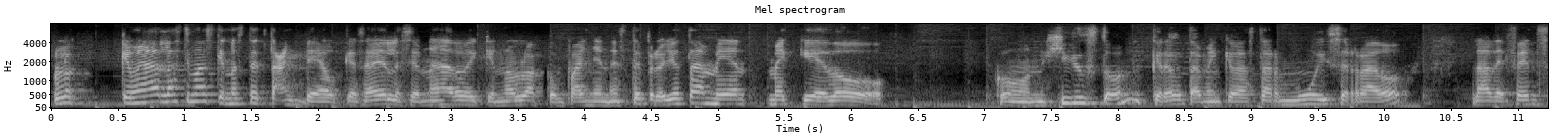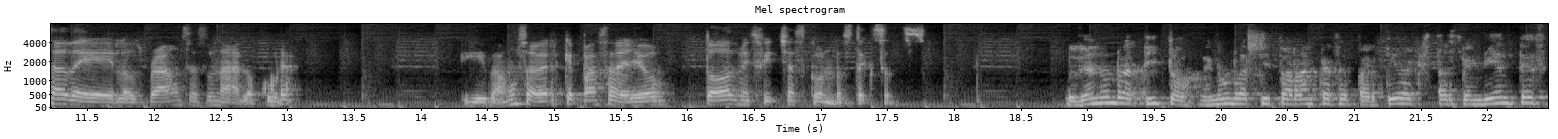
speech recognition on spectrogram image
lo que me da lástima es que no esté Tank Dell, que se haya lesionado y que no lo acompañe en este, pero yo también me quedo con Houston, creo también que va a estar muy cerrado. La defensa de los Browns es una locura. Y vamos a ver qué pasa. Yo, todas mis fichas con los Texans. Pues ya en un ratito, en un ratito arranca ese partido, hay que estar pendientes.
